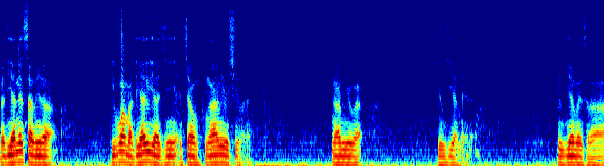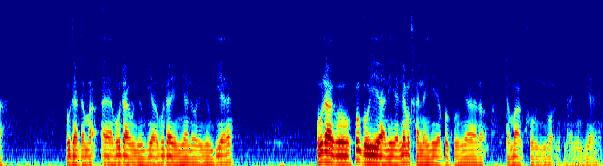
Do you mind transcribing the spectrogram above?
ဒါတရားနဲ့ဆက်ပြီးတော့ဒီဘဝမှာတရားရရခြင်းအကြောင်း၅မျိုးရှိပါတယ်၅မျိုးကယုံကြည်ရမယ်ယုံကြည်ရမယ်ဆိုတာဗုဒ္ဓဓမ္မအဲဗုဒ္ဓကိုယုံကြည်ရဗုဒ္ဓရဲ့ဉာဏ်တော်ကိုယုံကြည်ရတယ်ဗုဒ္ဓကိုပုဂ္ဂိုလ်ရေးအနေနဲ့လက်မခံနိုင်သေးတဲ့ပုဂ္ဂိုလ်များတော့ဓမ္မခုံကြီးပေါ့လေဒါယုံကြည်ရတယ်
